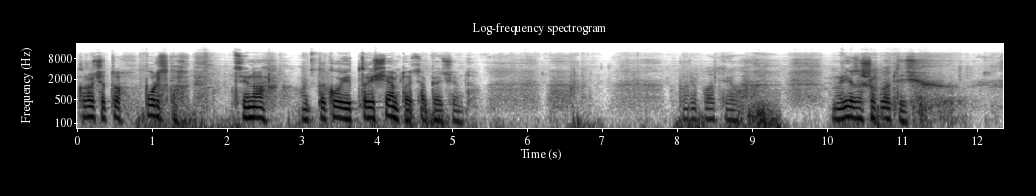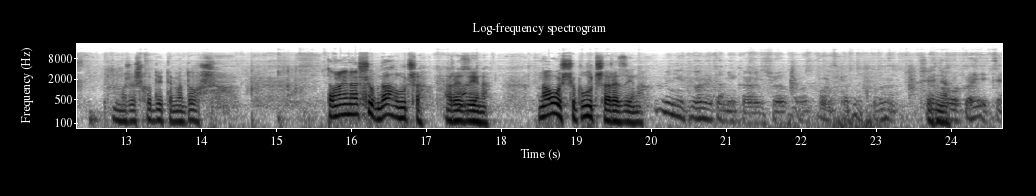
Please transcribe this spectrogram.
Коротше, то польська ціна от такої 3 з чим-то, а ця 5 чим-то. Переплатили. Ну є за що платити. Можеш ходитиме довше. Та вона і на щуп, да, лучша резина. На ощуп лучша резина. Мені вони там і кажуть, що польська вона Фігня. окається.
